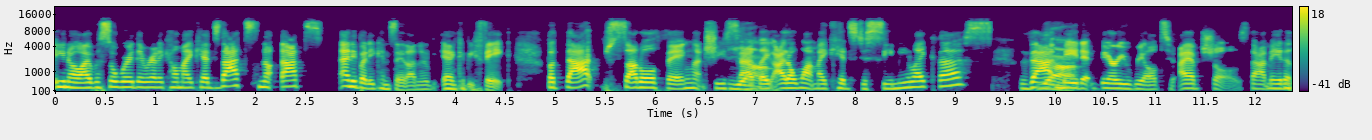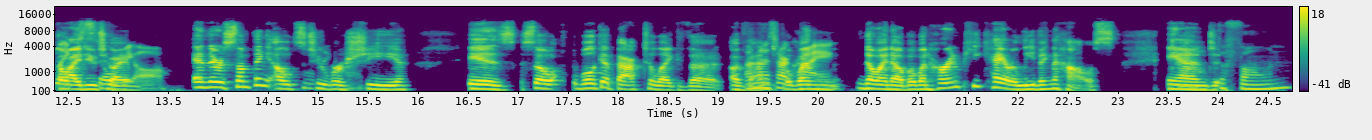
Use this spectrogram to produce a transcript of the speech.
you know, I was so worried they were going to kill my kids. That's not, that's anybody can say that and it, could be fake. But that subtle thing that she said, Yeah. like, I don't want my kids to see me like this, that Yeah. made it very real too. I have chills. That made it No, like I do so too. Real. And there's something else Oh too where God. she is so we'll get back to like the event. start but when, crying. No, I know, but when her and PK are leaving the house, and the phone.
